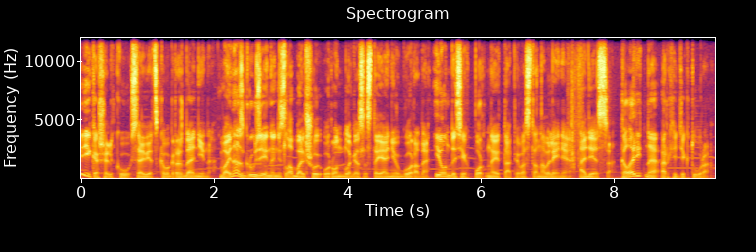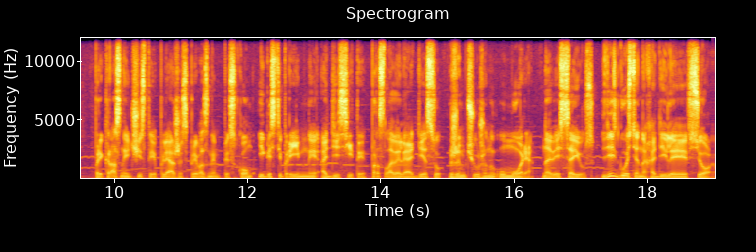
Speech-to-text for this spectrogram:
и кошельку советского гражданина. Война с Грузией нанесла большой урон благосостоянию города, и он до сих пор на этапе восстановления. Одесса. Колоритная архитектура, Прекрасные чистые пляжи с привозным песком и гостеприимные одесситы прославили Одессу жемчужину у моря на весь Союз. Здесь гости находили все.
